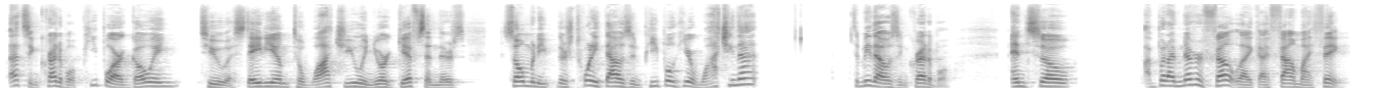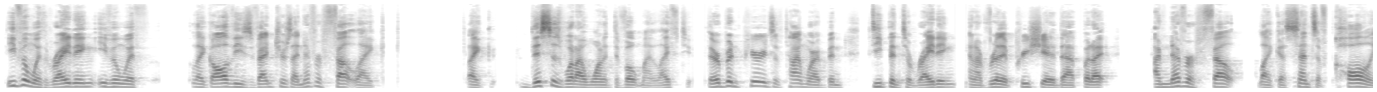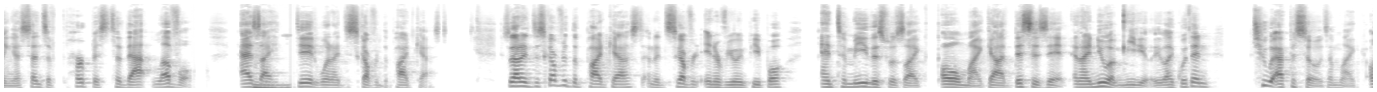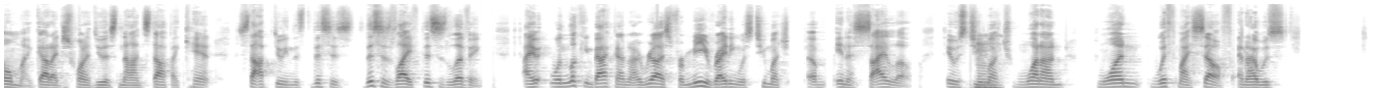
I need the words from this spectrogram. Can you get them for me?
that's incredible. People are going to a stadium to watch you and your gifts, and there's so many, there's 20,000 people here watching that. To me, that was incredible. And so, uh, but I've never felt like I found my thing. Even with writing, even with like all these ventures, I never felt like like this is what I want to devote my life to. There have been periods of time where I've been deep into writing and I've really appreciated that, but I I've never felt like a sense of calling, a sense of purpose to that level as mm-hmm. I did when I discovered the podcast. So then I discovered the podcast and I discovered interviewing people. And to me, this was like, oh my God, this is it. And I knew immediately, like within two episodes i'm like oh my god i just want to do this nonstop i can't stop doing this this is this is life this is living i when looking back on it i realized for me writing was too much in a silo it was too mm. much one on one with myself and i was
